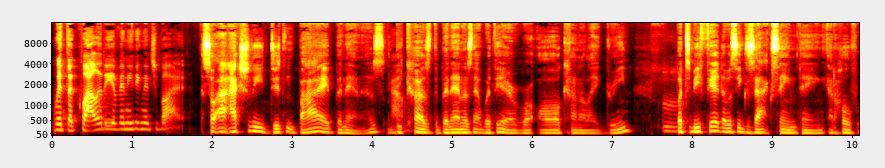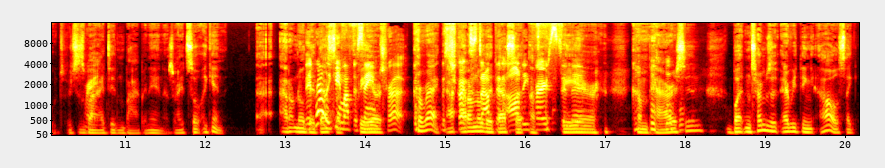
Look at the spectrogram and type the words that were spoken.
with the quality of anything that you bought? So I actually didn't buy bananas Oh. because the bananas that were there were all kind of like green. Mm. But to be fair, that was the exact same thing at Whole Foods, which is why I didn't buy bananas, right? So again, I don't know. They that probably that's came off the fair- same truck. Correct. The I, don't know that that's a, a fair comparison. but in terms of everything else, like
